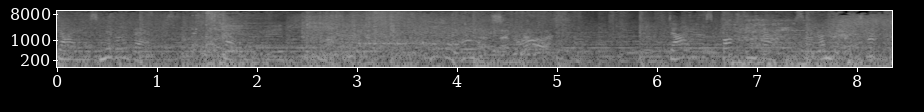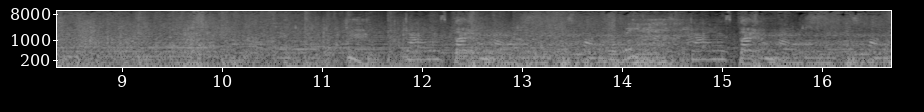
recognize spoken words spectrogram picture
Dire's middle barracks Transporte humano. Transporte.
